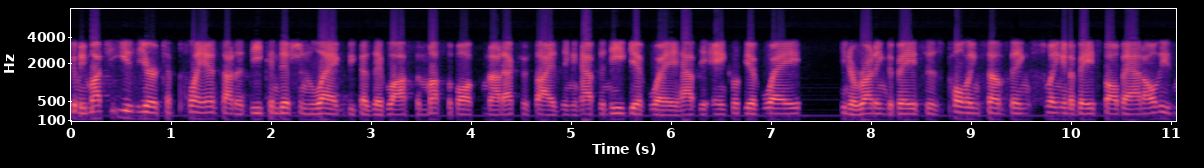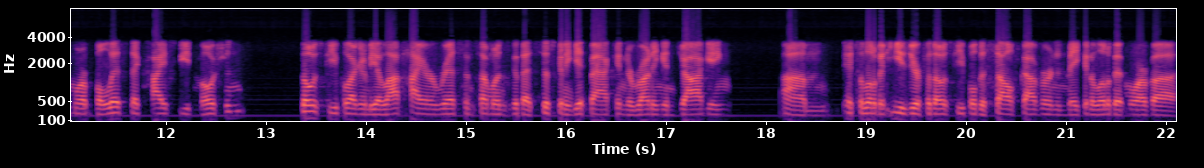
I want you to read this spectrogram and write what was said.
going to be much easier to plant on a deconditioned leg because they've lost some muscle bulk from not exercising and have the knee give way, have the ankle give way, you know, running the bases, pulling something, swinging a baseball bat, all these more ballistic, high speed motions. Those people are going to be a lot higher risk than someone that's just going to get back into running and jogging. Um, it's a little bit easier for those people to self govern and make it a little bit more of a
